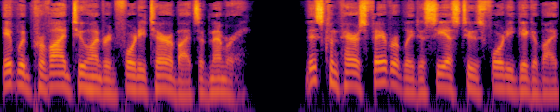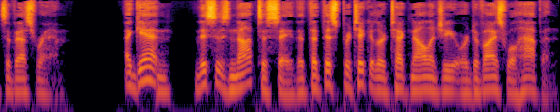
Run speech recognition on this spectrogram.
it would provide 240 terabytes of memory. This compares favorably to CS2's 40 gigabytes of SRAM. Again, this is not to say that, that this particular technology or device will happen.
